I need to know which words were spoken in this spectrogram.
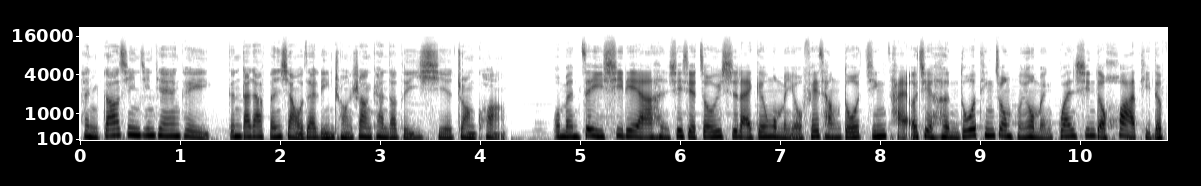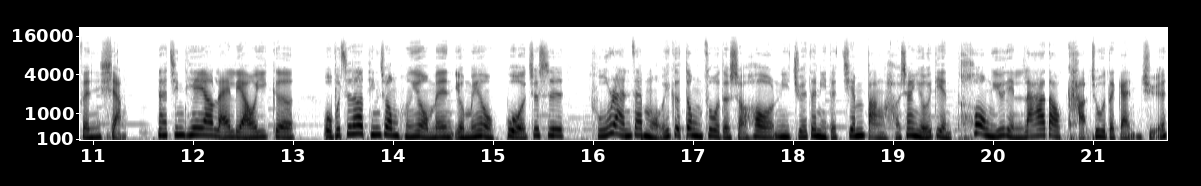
很高兴今天可以跟大家分享我在临床上看到的一些状况。我们这一系列啊，很谢谢周医师来跟我们有非常多精彩，而且很多听众朋友们关心的话题的分享。那今天要来聊一个，我不知道听众朋友们有没有过，就是突然在某一个动作的时候，你觉得你的肩膀好像有一点痛，有点拉到卡住的感觉。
